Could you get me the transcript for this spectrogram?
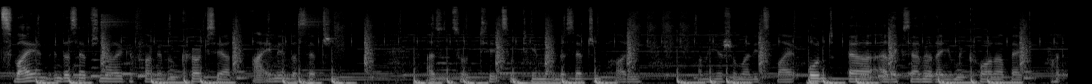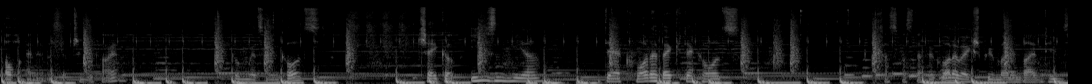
zwei Interception hat er gefangen und Kirksey hat eine Interception. Also zu, zum Thema Interception Party haben wir hier schon mal die zwei. Und äh, Alexander, der junge Cornerback, hat auch eine Interception gefangen. Gucken wir zu den Colts. Jacob Eason hier, der Quarterback der Colts. Krass, was da für Quarterback spielen bei den beiden Teams.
